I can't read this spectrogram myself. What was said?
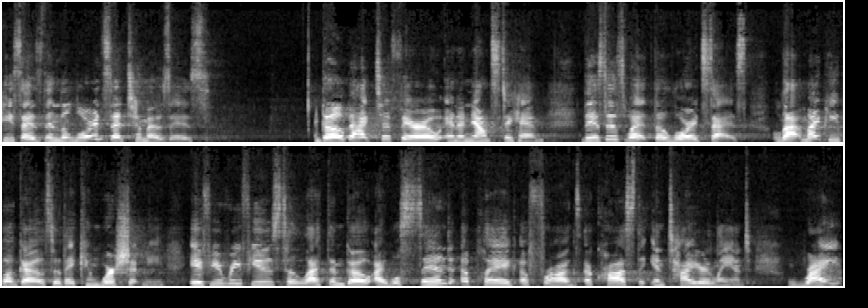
He says, Then the Lord said to Moses, Go back to Pharaoh and announce to him, This is what the Lord says. Let my people go so they can worship me. If you refuse to let them go, I will send a plague of frogs across the entire land right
